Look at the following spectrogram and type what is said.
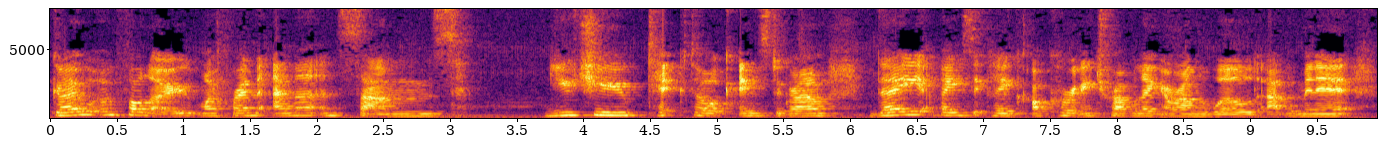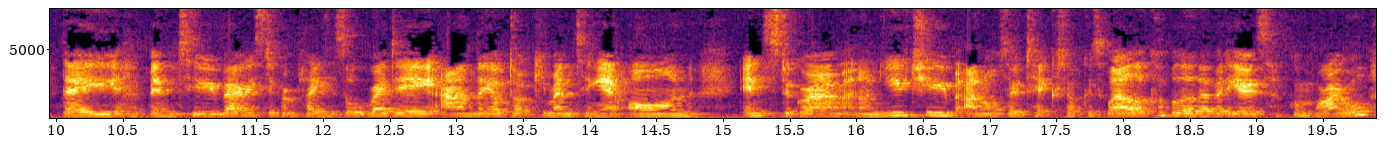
go and follow my friend Emma and Sam's YouTube, TikTok, Instagram. They basically are currently traveling around the world at the minute. They have been to various different places already and they are documenting it on Instagram and on YouTube and also TikTok as well. A couple of their videos have gone viral,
